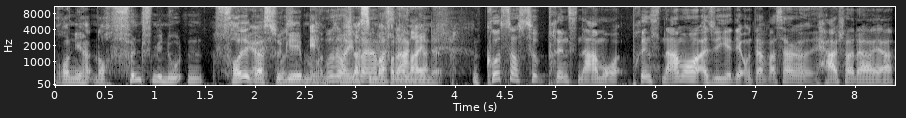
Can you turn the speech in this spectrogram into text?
Ronny hat noch fünf Minuten Vollgas ja, zu muss, geben ich und ich lasse ihn mal von sagen, alleine. Ja. Kurz noch zu Prinz Namor. Prinz Namor, also hier der Unterwasserherrscher da, ja,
